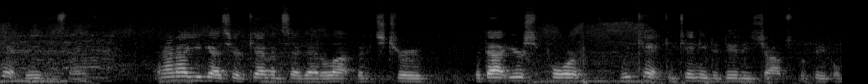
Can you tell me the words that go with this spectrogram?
can't do these things. And I know you guys hear Kevin say that a lot, but it's true. Without your support, we can't continue to do these jobs for people.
